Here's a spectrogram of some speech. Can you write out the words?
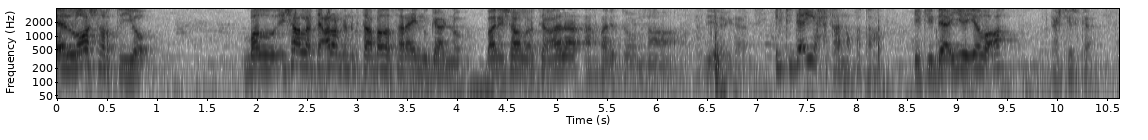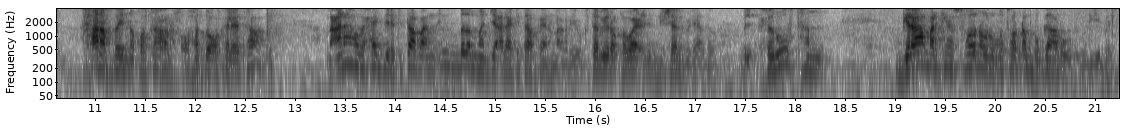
ee loo shardiyo bal insha allah tacala markan kitaabada sare aynu gaadhno baan insha allahu tacaala aan mari doonaa haddii la yidhahdo ibtidaa'iya xataa noqotaa ibtidaa'iyo iyadoo ah baa jirta xaraf bay noqotaa oo hadda oo kaleeta macnaha waxaa jira kitaab aan in badan baan jeclahay kitaabka inaan aqriyo. Kitaab yaro qawaacid ibn shaal ba yidhahdo bal xuruuftan grammarkee soo noqnoqoto dhan bu gaar u ururiyay bas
